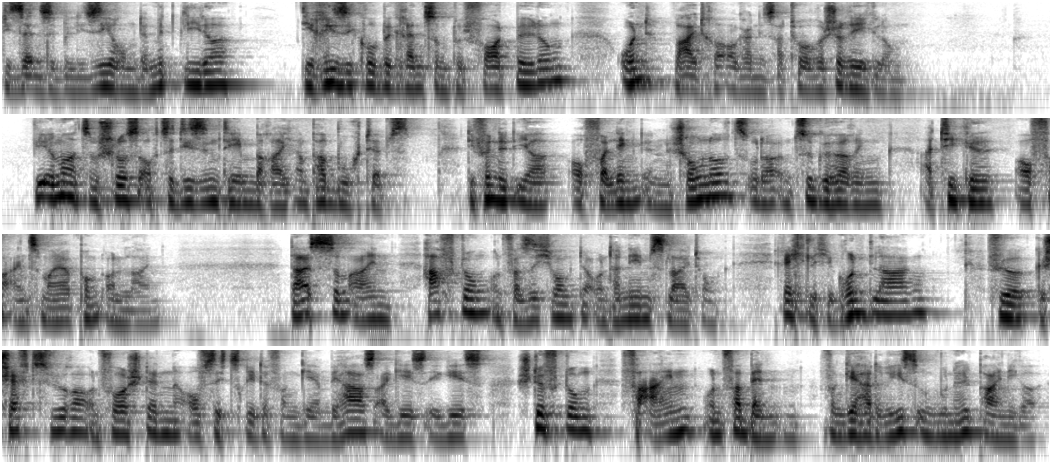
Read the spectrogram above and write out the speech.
die Sensibilisierung der Mitglieder, die Risikobegrenzung durch Fortbildung und weitere organisatorische Regelungen. Wie immer zum Schluss auch zu diesem Themenbereich ein paar Buchtipps. Die findet ihr auch verlinkt in den Show Notes oder im zugehörigen Artikel auf vereinsmeier.online. Da ist zum einen Haftung und Versicherung der Unternehmensleitung, rechtliche Grundlagen für Geschäftsführer und Vorstände, Aufsichtsräte von GmbHs, AGs, EGs, Stiftungen, Vereinen und Verbänden von Gerhard Ries und Gunhild Peiniger.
